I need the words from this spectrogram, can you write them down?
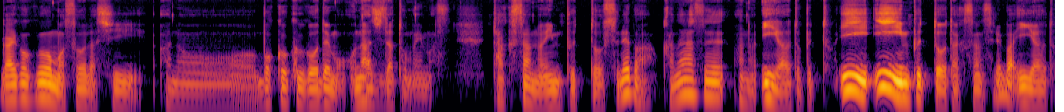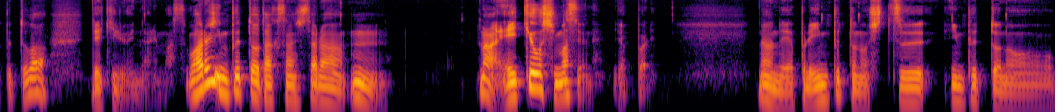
外国語もそうだしあの母国語でも同じだと思います。たくさんのインプットをすれば必ずあのいいアウトプットいいいいインプットをたくさんすればいいアウトプットができるようになります。悪いインプットをたくさんしたらうんまあ影響しますよねやっぱり。なのでやっぱりインプットの質インプットの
